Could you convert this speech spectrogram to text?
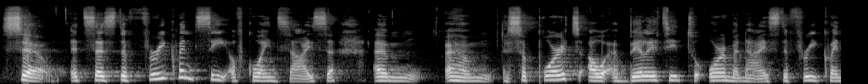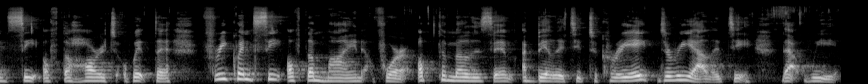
So it says the frequency of coincides um, um, supports our ability to harmonize the frequency of the heart with the frequency of the mind for optimalism ability to create the reality that we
